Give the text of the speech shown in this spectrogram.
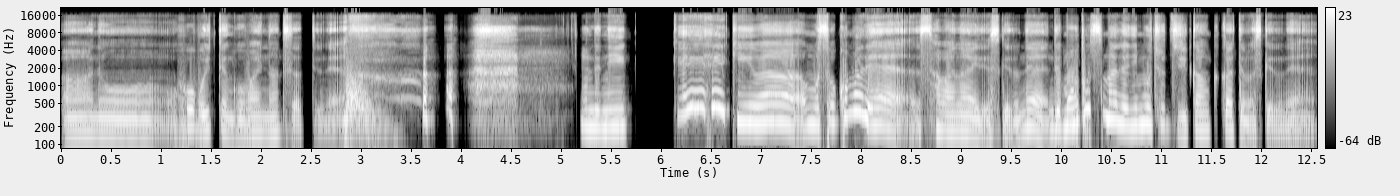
あの、ほぼ1.5倍になってたっていうね。んで、日経営平均はもうそこまで差はないですけどね。で、戻すまでにもちょっと時間かかってますけどね。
